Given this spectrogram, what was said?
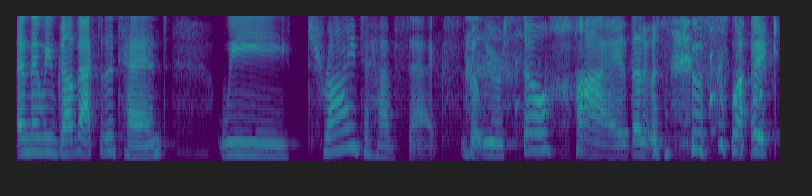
And then we got back to the tent. We tried to have sex, but we were so high that it was just like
